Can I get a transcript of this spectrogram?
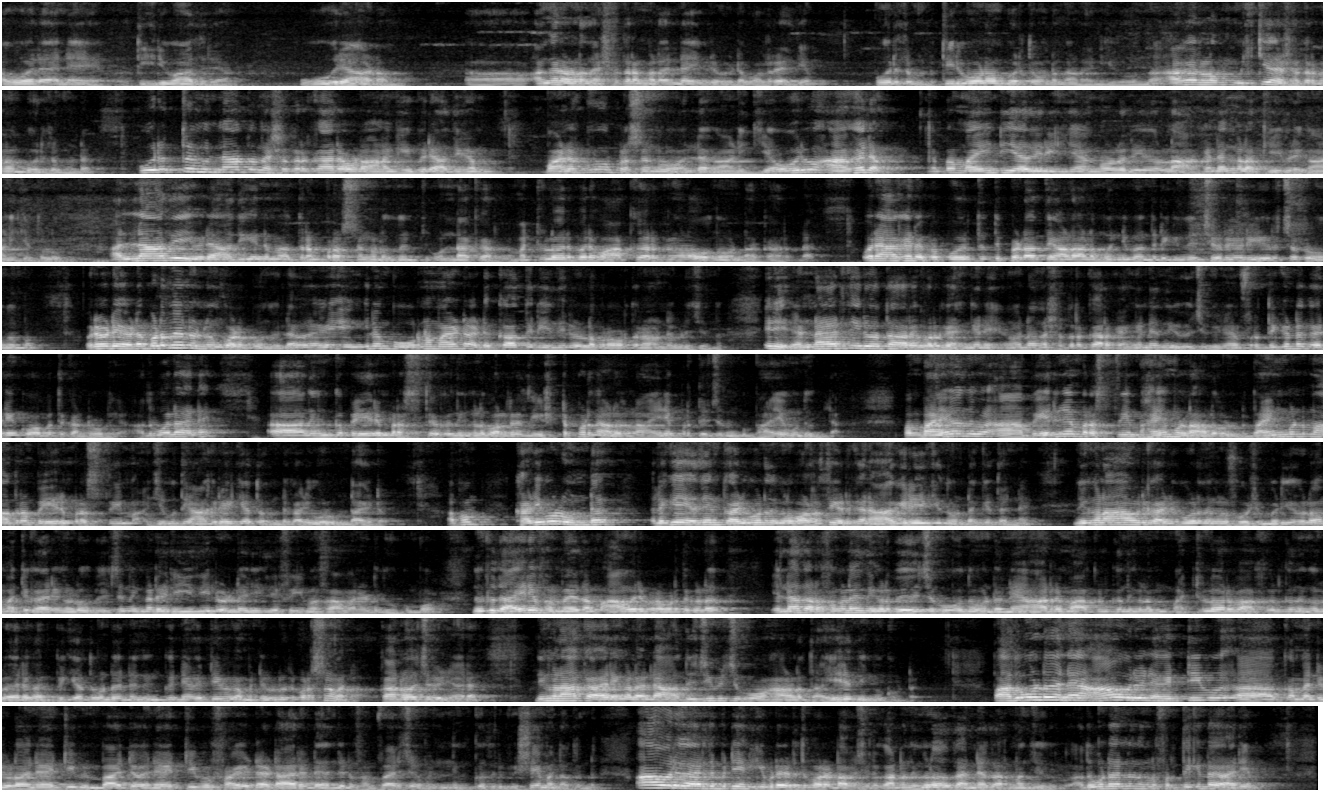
അതുപോലെ തന്നെ തിരുവാതിര ഊരാടം ആ, അങ്ങനെയുള്ള നക്ഷത്രങ്ങളെല്ലാം ഇവരുമായിട്ട് വളരെയധികം പൊരുത്തമുണ്ട്. തിരുവോണവും പൊരുത്തമുണ്ടെന്നാണ് എനിക്ക് തോന്നുന്നത്. അങ്ങനെയുള്ള മിക്ക നക്ഷത്രങ്ങളും പൊരുത്തമുണ്ട്. പൊരുത്തമില്ലാത്ത നക്ഷത്രക്കാരോടാണെങ്കിൽ ഇവരധികം വഴക്കോ പ്രശ്നങ്ങളോ അല്ല കാണിക്കുക. ഒരു അകലം അപ്പം മൈൻഡ് ചെയ്യാതിരിക്കുക അങ്ങനെയുള്ള രീതിയിലുള്ള അകലങ്ങളൊക്കെ ഇവർ കാണിക്കത്തുള്ളൂ. അല്ലാതെ ഇവർ അധികം മാത്രം പ്രശ്നങ്ങളൊന്നും ഉണ്ടാക്കാറില്ല. മറ്റുള്ളവരെ പോലെ വാക്കുതർക്കങ്ങളോ ഒന്നും ഉണ്ടാക്കാറില്ല. ഒരകലം ഇപ്പോൾ പൊരുത്തത്തിൽപ്പെടാത്ത ആളാണ് മുന്നിൽ വന്നിരിക്കുന്നത്. ചെറിയൊരു ഈർച്ച തോന്നുമ്പോൾ അവരോട് ഇടപെടുന്നതിനൊന്നും കുഴപ്പമൊന്നുമില്ല. എങ്കിലും പൂർണമായിട്ട് അടുക്കാത്ത രീതിയിലുള്ള പ്രവർത്തനമാണ് ഇവിടെ ചെയ്യുന്നത്. ഇനി രണ്ടായിരത്തി ഇരുപത്തി ആറ് ഇവർക്ക് എങ്ങനെ ഓരോ നക്ഷത്രക്കാർക്ക് എങ്ങനെയെന്ന് ചോദിച്ചു കഴിഞ്ഞാൽ ശ്രദ്ധിക്കേണ്ട കാര്യം കോപത്തെ കൺട്രോൾ ചെയ്യുക. അതുപോലെ തന്നെ നിങ്ങൾക്ക് പേരും പ്രശസ്തിയൊക്കെ നിങ്ങൾ വളരെയധികം ഇഷ്ടപ്പെടുന്ന ആളുകളാണ്. അതിനെ പ്രത്യേകിച്ച് നിങ്ങൾക്ക് ഭയമൊന്നുമില്ല. അപ്പം ഭയം എന്ന് പ- ആ, പേരിനെയും പ്രശസ്തിയും ഭയമുള്ള ആളുകളുണ്ട്. ഭയം കൊണ്ട് മാത്രം പേരും പ്രശസ്തിയും ജീവിതത്തിൽ ആഗ്രഹിക്കാത്തവരുണ്ട് കഴിവുകൾ ഉണ്ടായിട്ട്. അപ്പം കഴിവുകളുണ്ട് അല്ലെങ്കിൽ ഏതെങ്കിലും കഴിവുകൾ നിങ്ങൾ വളർത്തിയെടുക്കാൻ ആഗ്രഹിക്കുന്നുണ്ടെങ്കിൽ തന്നെ നിങ്ങൾ ആ ഒരു കഴിവുകൾ നിങ്ങൾ സോഷ്യൽ മീഡിയകളോ മറ്റു കാര്യങ്ങളോ ഉപയോഗിച്ച് നിങ്ങളുടെ രീതിയിലുള്ള രീതിയിൽ ഫേമസ് ആവാനായിട്ട് നോക്കുമ്പോൾ നിങ്ങൾക്ക് ധൈര്യസമേതം ആ ഒരു പ്രവർത്തികൾ എല്ലാ തടസ്സങ്ങളെയും നിങ്ങൾ ഉപയോഗിച്ച് പോകുന്നതുകൊണ്ട് തന്നെ ആരുടെ വാക്കുകൾക്ക് നിങ്ങൾ മറ്റുള്ളവരുടെ വാക്കുകൾക്ക് നിങ്ങൾ വില കൽപ്പിക്കാത്തതുകൊണ്ട് തന്നെ നിങ്ങൾക്ക് നെഗറ്റീവ് കമന്റുകൾ ഒരു പ്രശ്നമല്ല. കാരണം വെച്ച് കഴിഞ്ഞാൽ നിങ്ങൾ ആ കാര്യങ്ങളെല്ലാം അതിജീവിച്ച് പോകാനുള്ള ധൈര്യം നിങ്ങൾക്കുണ്ട്. അപ്പോൾ അതുകൊണ്ട് തന്നെ ആ ഒരു നെഗറ്റീവ് കമന്റുകളോ നെഗറ്റീവ് ഇമ്പാക്റ്റോ നെഗറ്റീവ് ഫൈഡായിട്ട് ആരുടെ എന്തെങ്കിലും സംസാരിച്ചോ പിന്നെ നിങ്ങൾക്ക് അതൊരു വിഷയമല്ലാത്തതുകൊണ്ട് ആ ഒരു കാര്യത്തെപ്പറ്റി എനിക്ക് ഇവിടെ എടുത്ത് പറയേണ്ട ആവശ്യമില്ല. കാരണം നിങ്ങൾ അത് തന്നെ തരണം ചെയ്തുള്ളൂ അതുകൊണ്ട് തന്നെ നിങ്ങൾ ശ്രദ്ധിക്കേണ്ട കാര്യം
